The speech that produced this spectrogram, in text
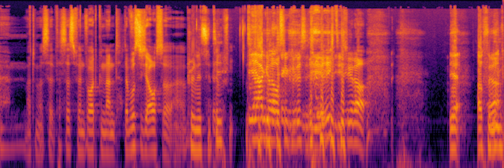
ähm, warte mal, was, was ist das für ein Wort genannt? Da wusste ich auch so. Äh, Synchronicity? Ja, genau, Synchronicity, richtig, genau. Ja, auch von ja. ihm.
